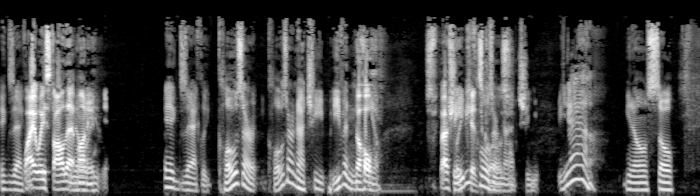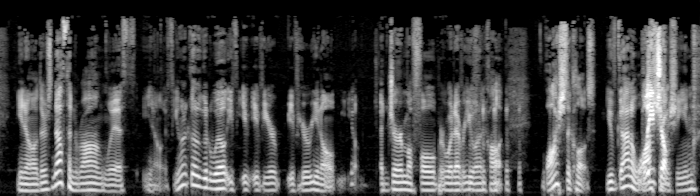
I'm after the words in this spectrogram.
exactly. Why waste all that You know, money? and- exactly. Clothes are clothes are not cheap. Even No, you know, Especially baby kids' clothes, clothes. are not cheap. Yeah, you know, so you know, there's nothing wrong with you know if you want to go to Goodwill, if if, if you're if you're you know you know a germaphobe or whatever you want to call it, wash the clothes. You've got a washing machine.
